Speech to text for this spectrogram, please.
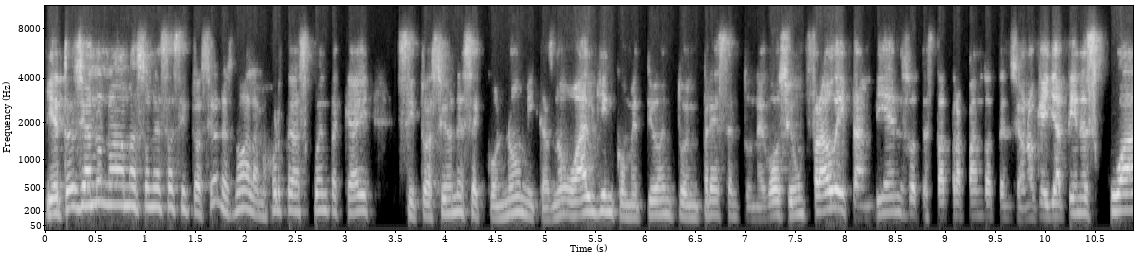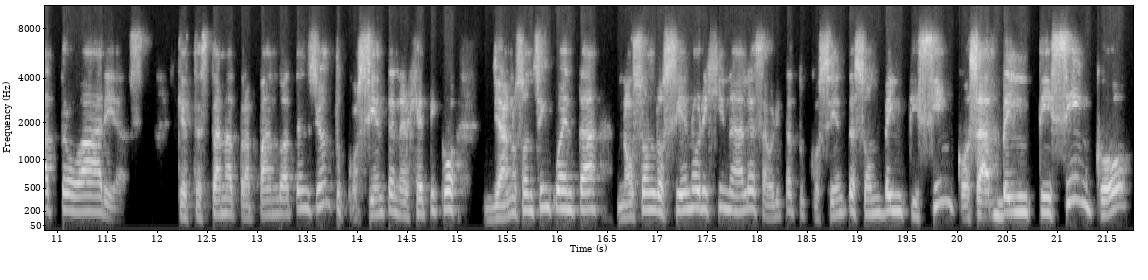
Y entonces ya no nada más son esas situaciones, ¿no? A lo mejor te das cuenta que hay situaciones económicas, ¿no? O alguien cometió en tu empresa, en tu negocio, un fraude y también eso te está atrapando atención. Ok, ya tienes cuatro áreas que te están atrapando. Atención, tu cociente energético ya no son 50, no son los 100 originales, ahorita tu cociente son 25, o sea, 25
